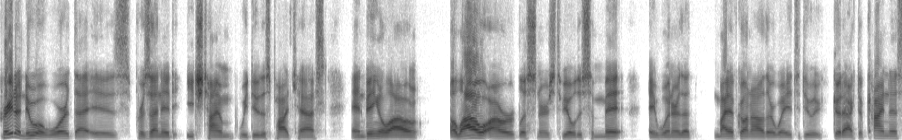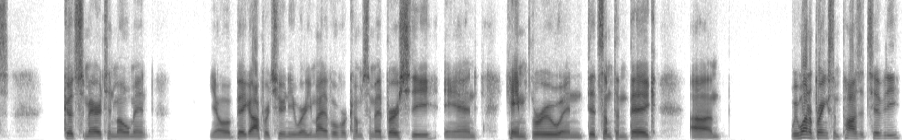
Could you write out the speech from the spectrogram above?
create a new award that is presented each time we do this podcast and being allow allow our listeners to be able to submit a winner that might have gone out of their way to do a good act of kindness, good Samaritan moment, you know, a big opportunity where you might have overcome some adversity and came through and did something big. Um, we want to bring some positivity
